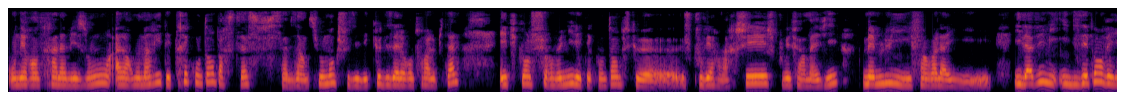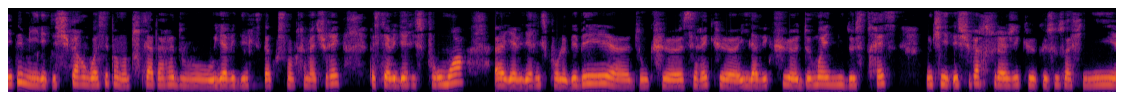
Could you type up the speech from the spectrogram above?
on est rentré à la maison. Alors mon mari était très content parce que ça, ça faisait un petit moment que je faisais que des allers-retours à l'hôpital. Et puis quand je suis revenue, il était content parce que je pouvais remarcher, je pouvais faire ma vie. Même lui, enfin voilà, il, il avait, mais il disait pas en vérité, mais il était super angoissé pendant toute la période où il y avait des risques d'accouchement prématuré parce qu'il y avait des risques pour moi. Euh, il y avait des risques pour le bébé, euh, donc euh, c'est vrai qu'il a vécu deux mois et demi de stress, donc il était super soulagé que, que ce soit fini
